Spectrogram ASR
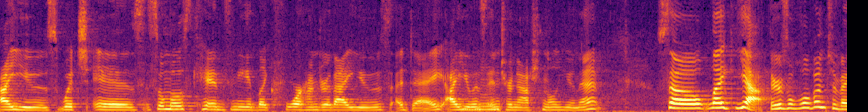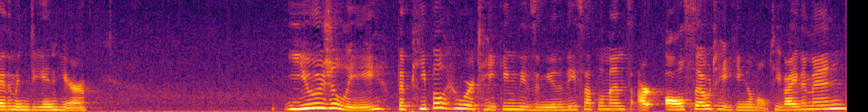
IUs, which is so most kids need like 400 IUs a day. IU is international unit. So, like, yeah, there's a whole bunch of vitamin D in here. Usually, the people who are taking these immunity supplements are also taking a multivitamin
